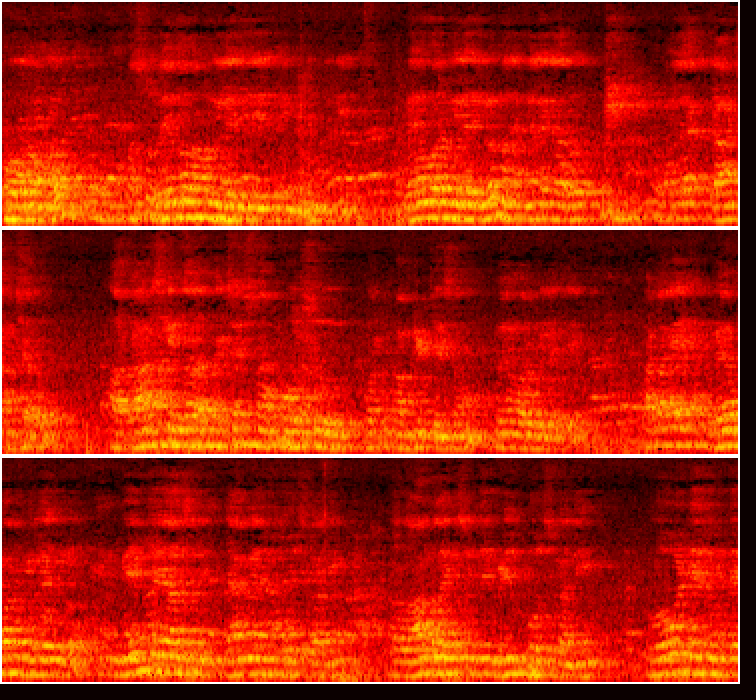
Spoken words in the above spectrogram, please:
ప్రోగ్రాంలో ఫస్ట్ వేమవరం విలేజ్ వేమవరం విలేజ్లో మన ఎమ్మెల్యే చేసాము భీమవరం విలేజ్. అట్లాగే భీమవరం విలేజ్లో మేము చేయాల్సిన డ్యామేజ్ పోల్స్ కానీ లాంగ్ లైన్స్ ఉంటే మిడిల్ పోల్స్ కానీ ఓవర్ డేజ్ ఉంటే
